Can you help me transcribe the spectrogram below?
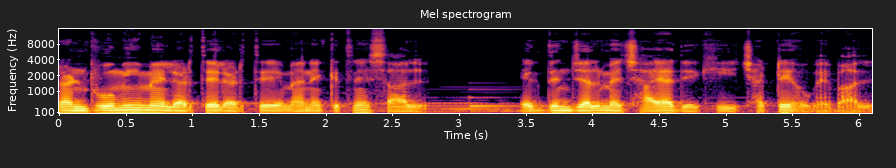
رن بھومی میں لڑتے لڑتے میں نے کتنے سال ایک دن جل میں چھایا دیکھی، چھٹے ہو گئے بال۔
